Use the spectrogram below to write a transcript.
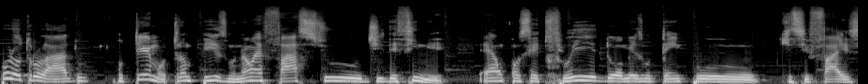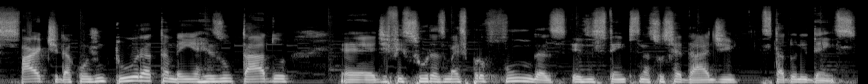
Por outro lado, o termo trumpismo não é fácil de definir. É um conceito fluido, ao mesmo tempo que se faz parte da conjuntura, também é resultado é, de fissuras mais profundas existentes na sociedade estadunidense.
